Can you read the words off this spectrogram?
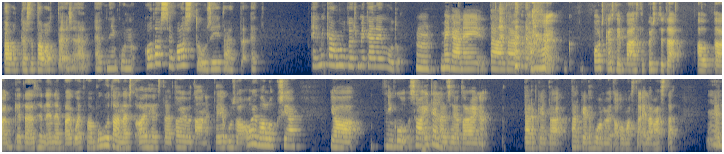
tavoitteesta tavoitteeseen. Et niinku, ota se vastuu siitä, että et, ei mikään muutu, jos mikään ei muutu. Mm. Mekään ei täältä podcastin päästä pystytä auttamaan ketään sen enempää kuin, että vaan puhutaan näistä aiheista ja toivotaan, että joku saa oivalluksia ja niin kuin, saa itsellensä jotain tärkeitä, tärkeitä huomioita omasta elämästä. Mm. Et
